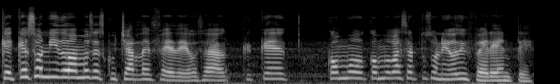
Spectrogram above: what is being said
¿qué, ¿qué, sonido vamos a escuchar de Fede? O sea, ¿qué, qué, cómo, ¿cómo va a ser tu sonido diferente?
